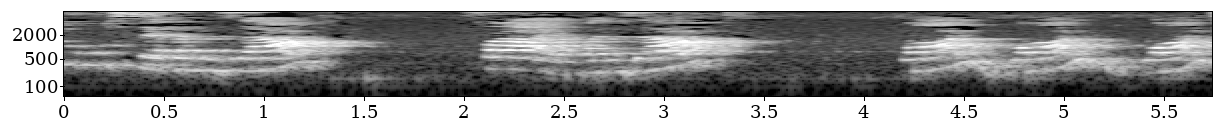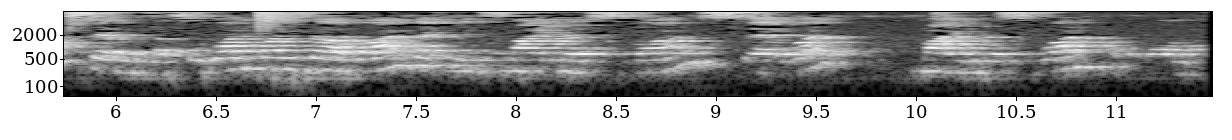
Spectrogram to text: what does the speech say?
2 sevens are 5 ones are 1, 1, 1, 7s are. So 1 ones are 1 that means minus 1, 7 minus 1 upon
